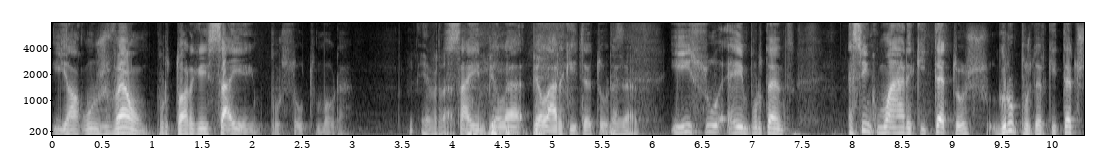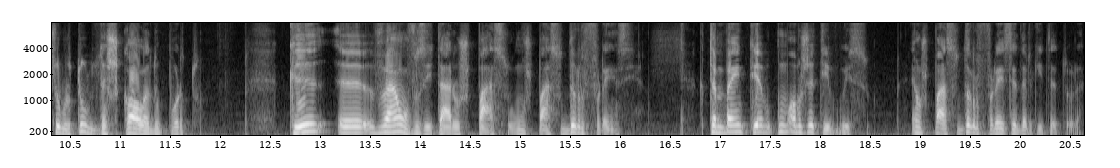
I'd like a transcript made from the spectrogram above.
E alguns vão por Torga e saem por Souto Moura. É verdade. Saem pela, pela arquitetura. Exato. E isso é importante. Assim como há arquitetos, grupos de arquitetos, sobretudo da Escola do Porto, que uh, vão visitar o espaço, um espaço de referência, que também teve como objetivo isso. É um espaço de referência de arquitetura.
